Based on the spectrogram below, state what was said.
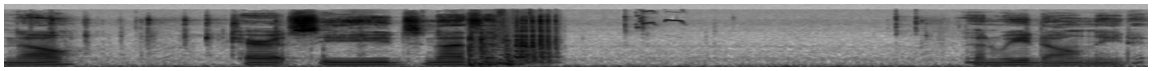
No. Carrot seeds, nothing. Then we don't need it.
